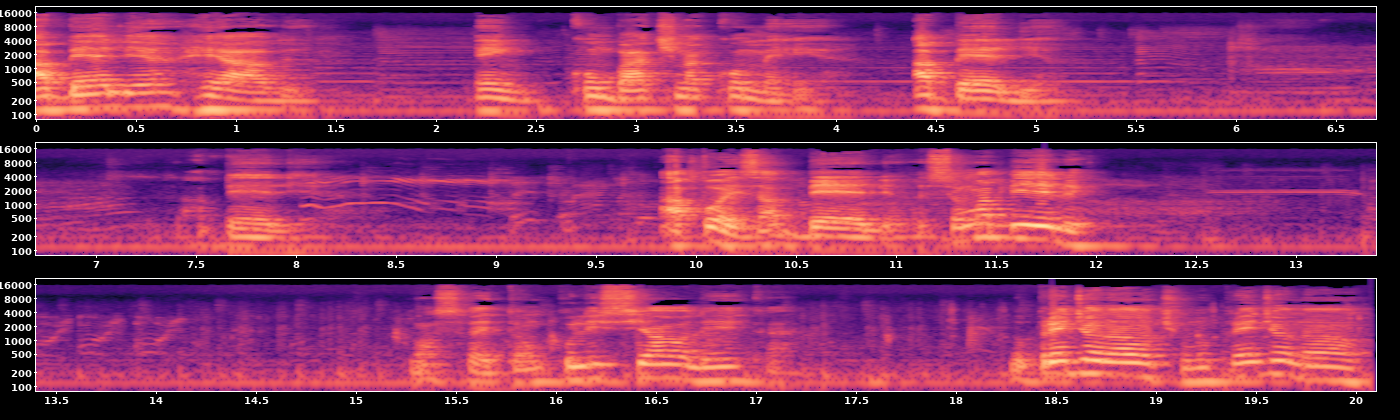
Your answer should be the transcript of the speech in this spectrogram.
Abélia Reale em Combate na Colmeia. Abélia. Abélia. Ah, pois, Abélia. Vai ser uma abelha. Nossa, velho, tem um policial ali, cara. Não prende ou não, tio? Não prende ou não?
